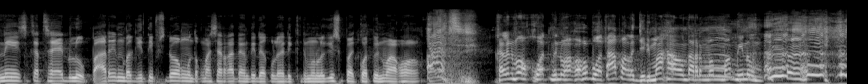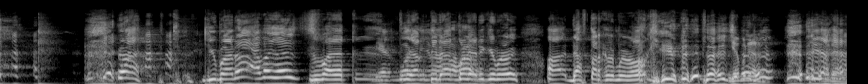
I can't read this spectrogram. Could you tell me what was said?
Nih sekat saya dulu, Pak Arin bagi tips dong untuk masyarakat yang tidak kuliah di kriminologi supaya kuat minum alkohol. Kalian mau kuat minum alkohol buat apa lah? Jadi mahal ntar minum. Nah, gimana apa ya supaya yang minum tidak kuliah di kriminologi ah, daftar kriminologi itu aja. Ya benar. Iya kan.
